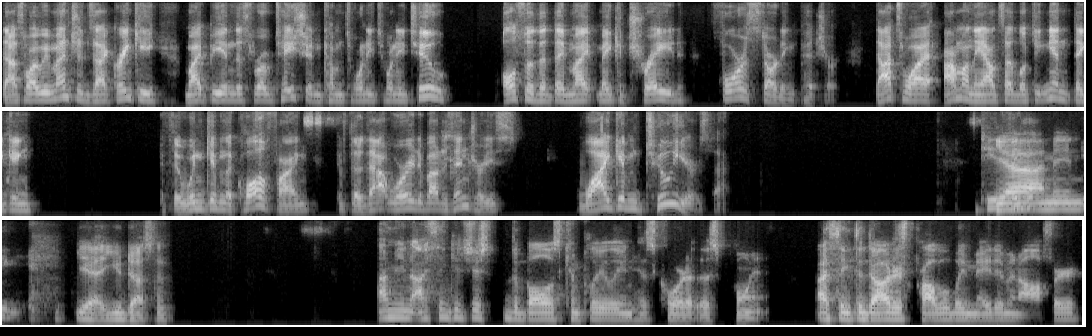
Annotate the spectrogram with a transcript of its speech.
That's why we mentioned Zack Greinke might be in this rotation come 2022. Also, that they might make a trade for a starting pitcher. That's why I'm on the outside looking in, thinking if they wouldn't give him the qualifying, if they're that worried about his injuries, why give him two years then? Yeah, I mean, yeah, you, Dustin. I mean, I think it's just the ball is completely in his court at this point. I think the Dodgers probably made him an offer.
